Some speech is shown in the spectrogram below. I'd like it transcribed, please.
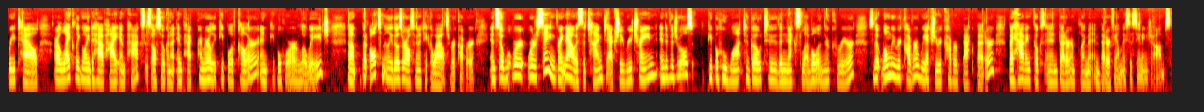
retail are likely going to have high impacts. It's also going to impact primarily people of color and people who are low wage. Um, but ultimately, those are also going to take a while to recover. And so what we're, we're saying right now is the time to actually retrain individuals people who want to go to the next level in their career so that when we recover, we actually recover back better by having folks in better employment and better family sustaining jobs.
